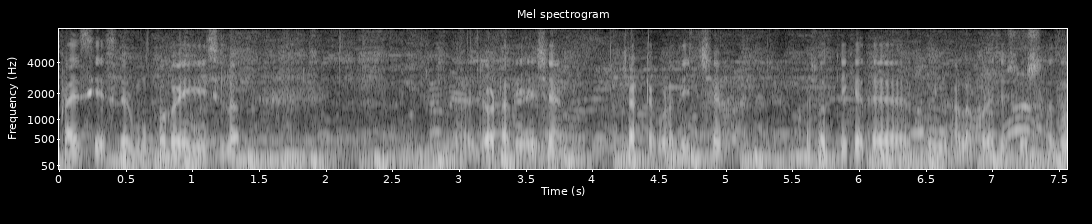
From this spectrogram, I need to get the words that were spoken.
প্রায় শেষের মুখো হয়ে গিয়েছিল। জটা দিয়েছে, চারটে করে দিচ্ছে। সত্যি খেতে খুবই ভালো করেছে, সুস্বাদু।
